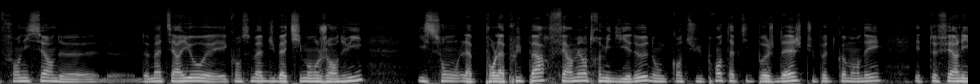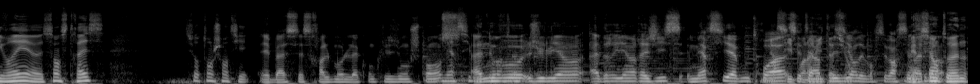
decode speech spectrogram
fournisseurs de, de- de matériaux et consommables du bâtiment aujourd'hui, ils sont la- pour la plupart fermés entre midi et deux. Donc quand tu prends ta petite poche déj, tu peux te commander et te faire livrer euh, sans stress sur ton chantier. Et bah, ce sera le mot de la conclusion, je pense. Merci à beaucoup, nouveau, Antoine. Julien, Adrien, Régis, merci à vous trois. Merci C'était un plaisir de vous recevoir ce Merci matin. Antoine.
